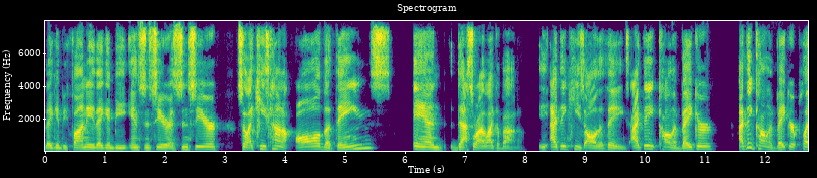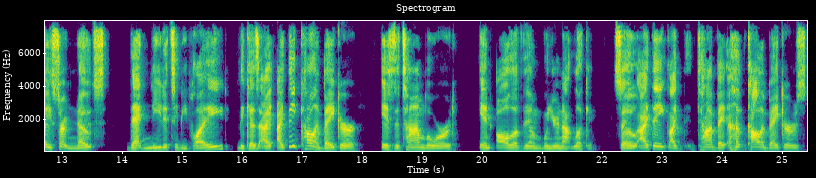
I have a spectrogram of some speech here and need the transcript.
they can be funny, they can be insincere and sincere. So like he's kind of all the things, and that's what I like about him. I think he's all the things. I think Colin Baker, I think Colin Baker plays certain notes that needed to be played because I, I think Colin Baker is the Time Lord in all of them when you're not looking. So I think like Tom ba- Colin Baker's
